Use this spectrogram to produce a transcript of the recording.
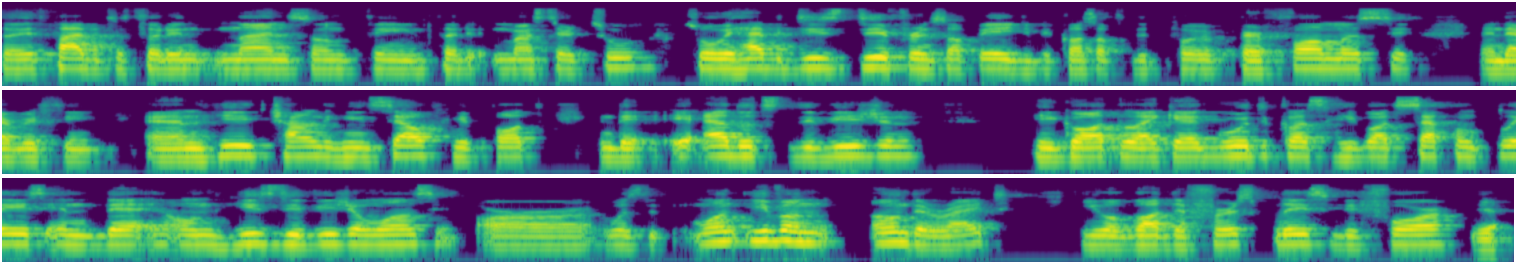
35 to 39 something 30, master two. So we have this difference of age because of the performance and everything. And he challenged himself he fought in the adults division. He got like a good class he got second place in the on his division once or was one even under right? You got the first place before yeah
